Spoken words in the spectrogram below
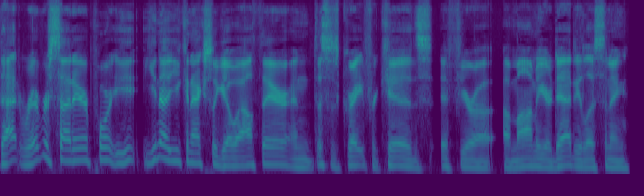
that Riverside Airport, you, you know, you can actually go out there, and this is great for kids if you're a, a mommy or daddy listening.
